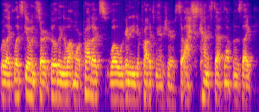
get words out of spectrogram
we're like, let's go and start building a lot more products. Well, we're going to need a product manager. So I just kind of stepped up and was like,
